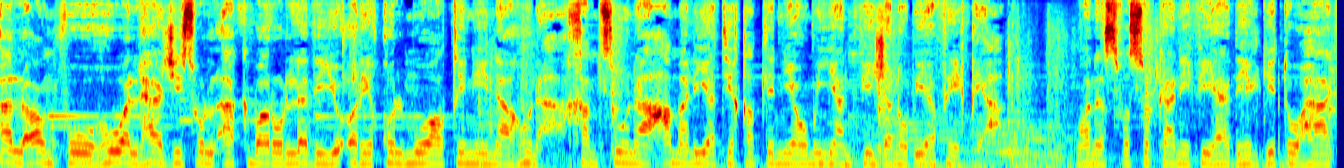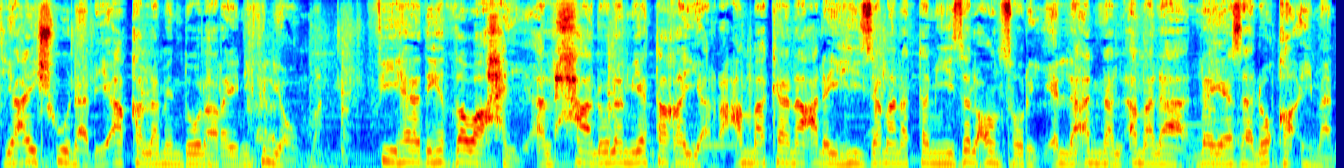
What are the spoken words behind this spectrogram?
العنف هو الهاجس الأكبر الذي يؤرق المواطنين هنا. خمسون عملية قتل يوميا في جنوب أفريقيا. ونصف السكان في هذه الجيتوهات يعيشون بأقل من دولارين في اليوم. في هذه الضواحي الحال لم يتغير. عما كان عليه زمن التمييز العنصري إلا أن الأمل لا يزال قائما.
